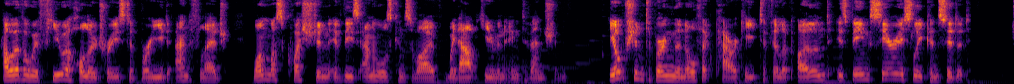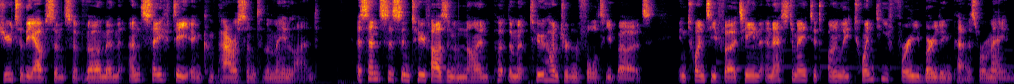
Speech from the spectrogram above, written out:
However, with fewer hollow trees to breed and fledge, one must question if these animals can survive without human intervention. The option to bring the Norfolk parakeet to Phillip Island is being seriously considered, due to the absence of vermin and safety in comparison to the mainland. A census in 2009 put them at 240 birds. In 2013, an estimated only 23 breeding pairs remain.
